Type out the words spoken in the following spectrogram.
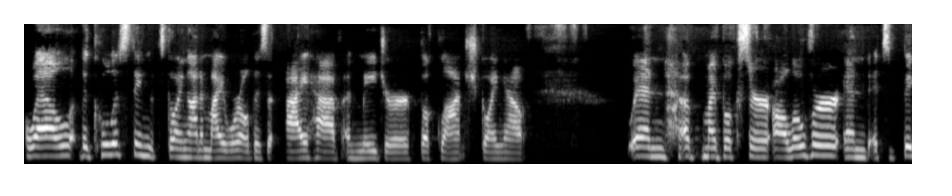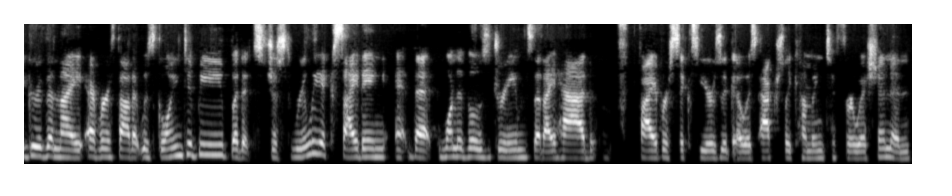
Well, the coolest thing that's going on in my world is that I have a major book launch going out and uh, my books are all over and it's bigger than I ever thought it was going to be, but it's just really exciting that one of those dreams that I had five or six years ago is actually coming to fruition and,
